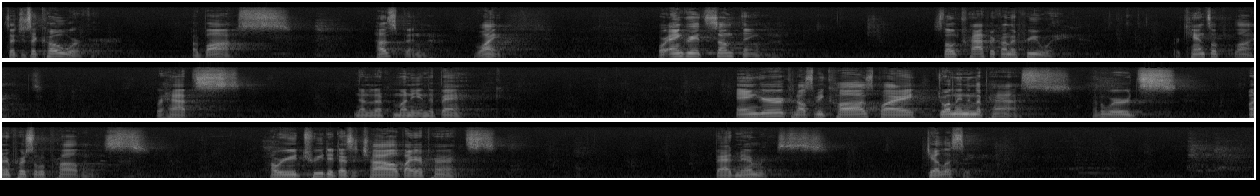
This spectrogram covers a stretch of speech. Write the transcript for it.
such as a coworker, a boss, husband, wife, or angry at something, slow traffic on the freeway, or canceled flight, perhaps not enough money in the bank. Anger can also be caused by dwelling in the past. In other words, on personal problems. How were you treated as a child by your parents? Bad memories jealousy.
